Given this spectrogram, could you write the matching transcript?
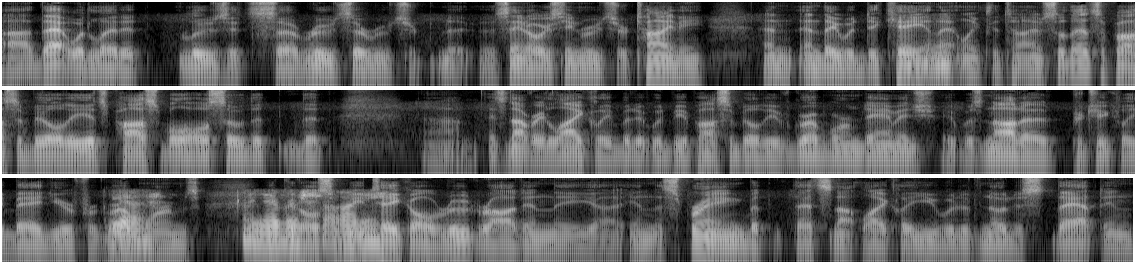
uh, that would let it lose its uh, roots. Their roots are, uh, St. Augustine roots are tiny, and, and they would decay in that length of time. So that's a possibility. It's possible also that, that um, it's not very likely, but it would be a possibility of grubworm damage. It was not a particularly bad year for grubworms. I It could also be any. take all root rot in the uh, in the spring, but that's not likely. You would have noticed that in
